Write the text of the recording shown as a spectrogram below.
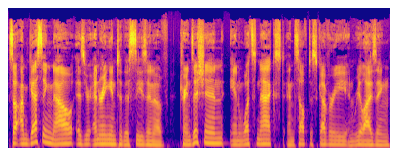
So i'm guessing now as you're entering into this season of transition and what's next and self discovery and realizing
